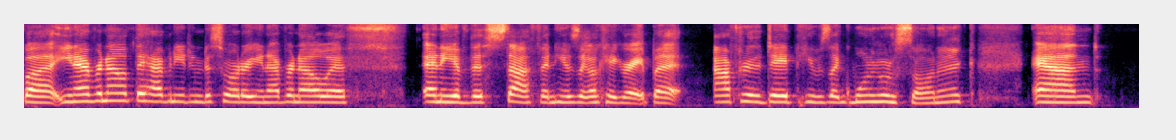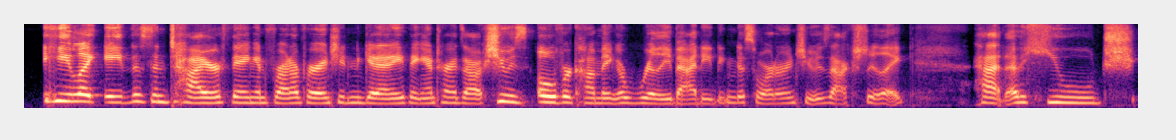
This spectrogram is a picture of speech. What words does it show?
But you never know if they have an eating disorder. You never know if any of this stuff. And he was like, okay, great. But after the date, he was like, want to go to Sonic? And he like ate this entire thing in front of her and she didn't get anything. And turns out she was overcoming a really bad eating disorder and she was actually like had a huge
